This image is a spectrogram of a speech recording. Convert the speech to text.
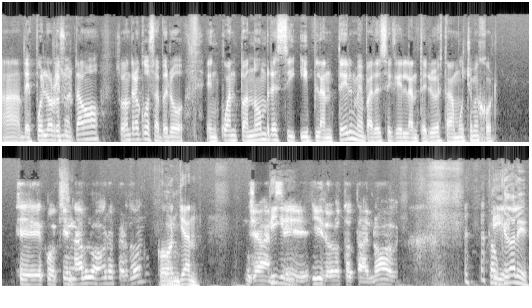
Ah, después los resultados son otra cosa, pero en cuanto a nombres y, y plantel, me parece que el anterior estaba mucho mejor. Eh, ¿Con quién hablo ahora, perdón? Con Jan. Jan, Tigre. sí, ídolo total, ¿no? Cauque, dale.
